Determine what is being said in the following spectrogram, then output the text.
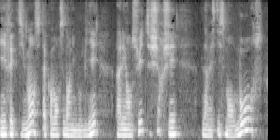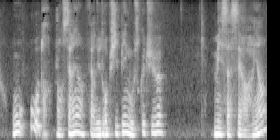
Et effectivement, si tu as commencé dans l'immobilier, aller ensuite chercher l'investissement en bourse ou autre, j'en sais rien, faire du dropshipping ou ce que tu veux. Mais ça sert à rien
